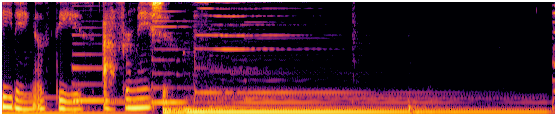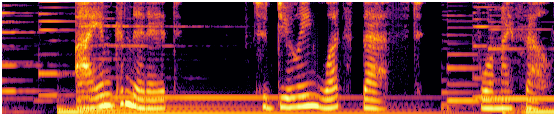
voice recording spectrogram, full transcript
Repeating of these affirmations. I am committed to doing what's best for myself.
